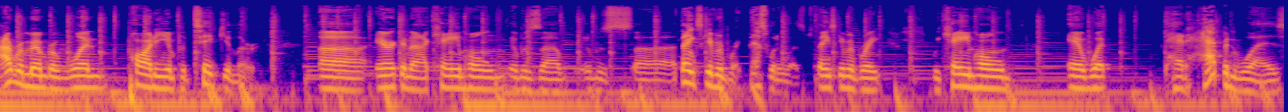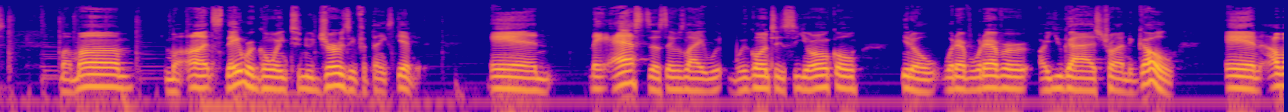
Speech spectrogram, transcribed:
I remember one party in particular uh, Eric and I came home. It was uh, it was uh, Thanksgiving break. That's what it was. Thanksgiving break. We came home, and what had happened was my mom, my aunts, they were going to New Jersey for Thanksgiving, and they asked us. It was like, "We're going to see your uncle." You know, whatever, whatever. Are you guys trying to go? And I,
